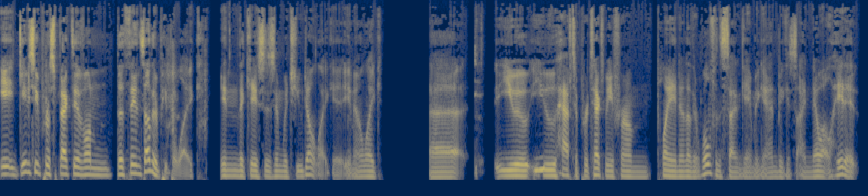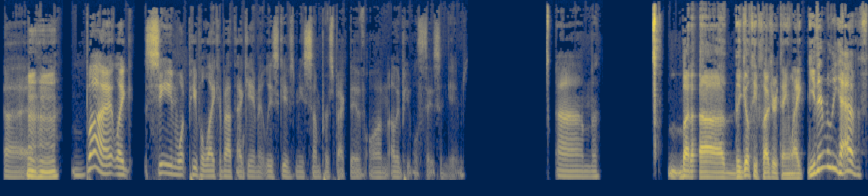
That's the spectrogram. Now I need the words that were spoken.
it gives you perspective on the things other people like in the cases in which you don't like it you know like uh you you have to protect me from playing another wolfenstein game again because i know i'll hate it uh Mm-hmm. but like seeing what people like about that game at least gives me some perspective on other people's tastes in games um But uh the guilty pleasure thing, like you didn't really have,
